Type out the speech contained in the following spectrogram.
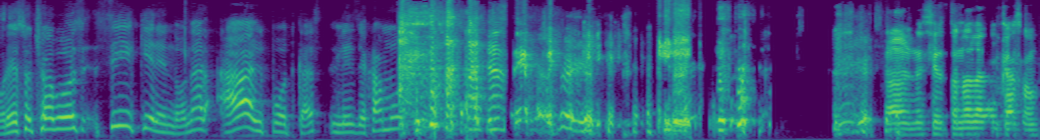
Por eso, chavos, si quieren donar al podcast, les dejamos. no, no es cierto, no le hagan caso.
